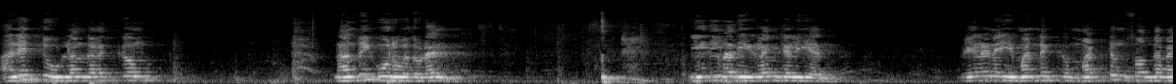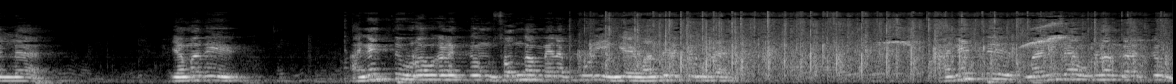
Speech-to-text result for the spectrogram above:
அனைத்து உள்ளங்களுக்கும் நன்றி கூறுவதுடன் நீதிபதி இளஞ்செழியன் வீரனை மண்ணுக்கு மட்டும் சொந்தமல்ல எமது அனைத்து உறவுகளுக்கும் சொந்தம் என கூறி இங்கே வந்திருக்கின்ற அனைத்து மனித உள்ளங்களுக்கும்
